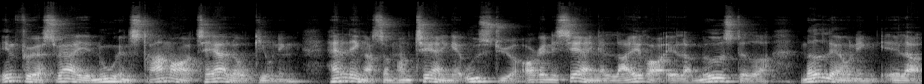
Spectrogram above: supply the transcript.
indfører Sverige nu en strammere terrorlovgivning. Handlinger som håndtering af udstyr, organisering af lejre eller mødesteder, medlavning eller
